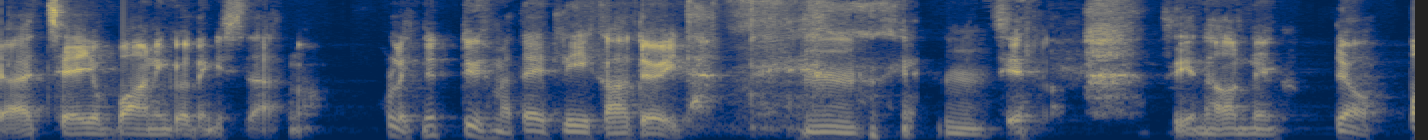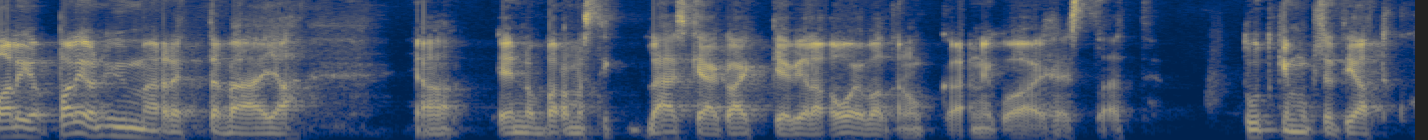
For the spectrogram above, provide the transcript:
ja että se ei ole vaan niin jotenkin sitä, että no olit nyt tyhmä, teit liikaa töitä. Mm, mm. siinä, siinä on niin kuin, joo, paljon, paljon ymmärrettävää ja, ja en ole varmasti läheskään kaikkea vielä oivaltanutkaan niin kuin aiheesta, että tutkimukset jatkuu.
